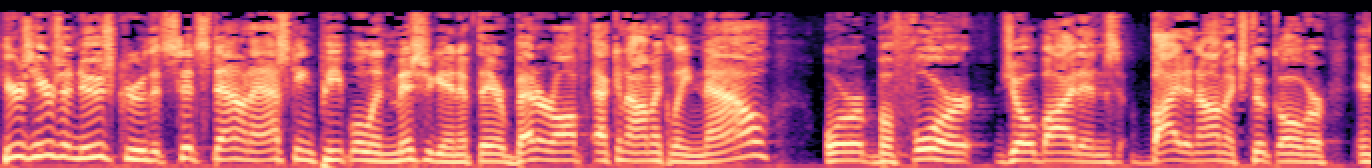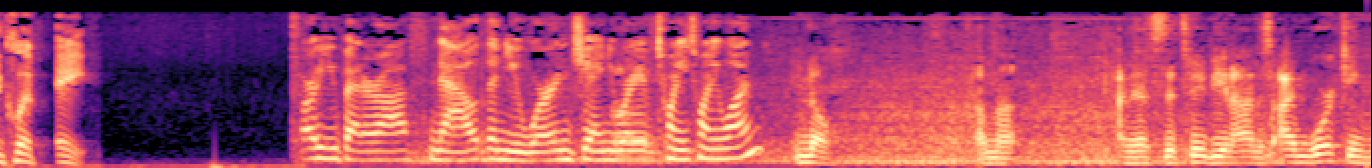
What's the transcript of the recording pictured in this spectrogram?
Here's, here's a news crew that sits down asking people in Michigan if they are better off economically now or before Joe Biden's Bidenomics took over in clip eight? Are you better off now than you were in January of uh, 2021? No, I'm not. I mean, that's, that's me being honest. I'm working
